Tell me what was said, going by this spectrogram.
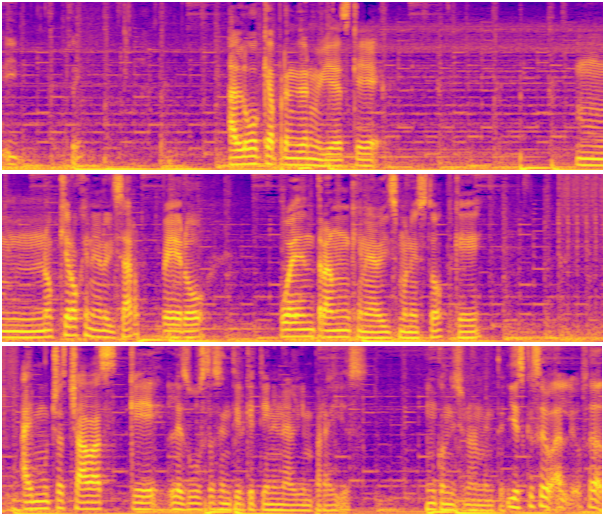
Y, y- sí. Algo que he aprendido en mi vida es que mm, no quiero generalizar, pero puede entrar un generalismo en esto que hay muchas chavas que les gusta sentir que tienen a alguien para ellas incondicionalmente. Y es que se vale, o sea,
